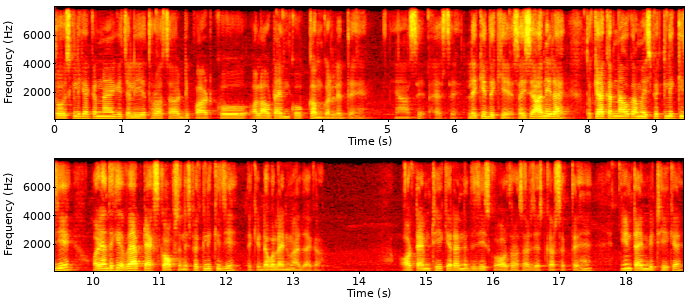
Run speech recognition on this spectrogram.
तो इसके लिए क्या करना है कि चलिए थोड़ा सा डिपार्ट को अलाउ टाइम को कम कर लेते हैं। यहाँ से ऐसे। लेकिन देखिए, सही से आ नहीं रहा है तो क्या करना होगा? हमें इस पर क्लिक कीजिए और यहाँ देखिए वेब टैक्स का ऑप्शन इस पर क्लिक कीजिए। देखिए डबल लाइन में आ जाएगा। और टाइम ठीक है, रहने दीजिए, इसको और थोड़ा सा एडजस्ट कर सकते हैं। इन टाइम भी ठीक है।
